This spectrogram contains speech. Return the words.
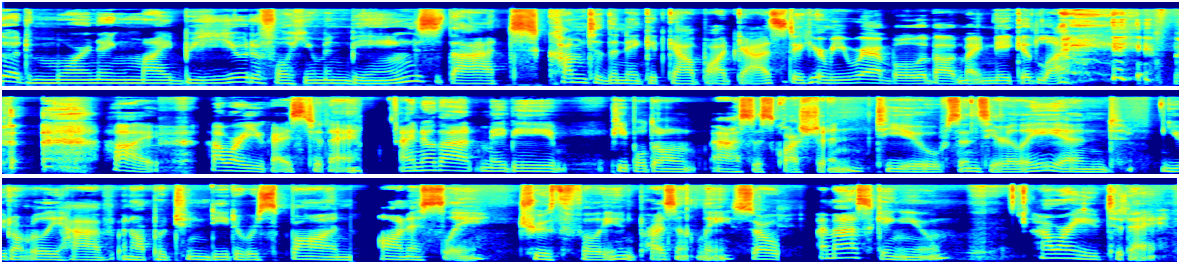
Good morning, my beautiful human beings that come to the Naked Gal podcast to hear me ramble about my naked life. Hi, how are you guys today? I know that maybe people don't ask this question to you sincerely, and you don't really have an opportunity to respond honestly, truthfully, and presently. So I'm asking you, how are you today?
